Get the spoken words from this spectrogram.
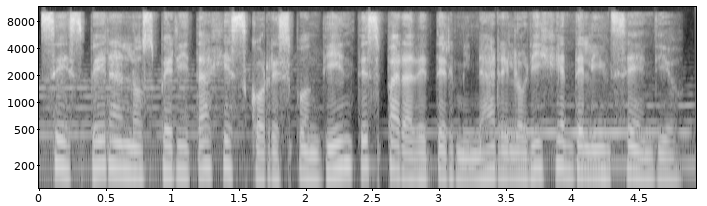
se esperan los peritajes correspondientes para determinar el origen del incendio.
